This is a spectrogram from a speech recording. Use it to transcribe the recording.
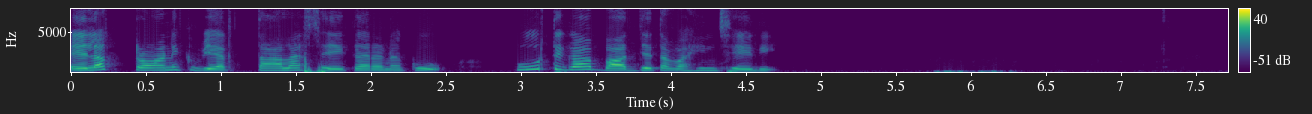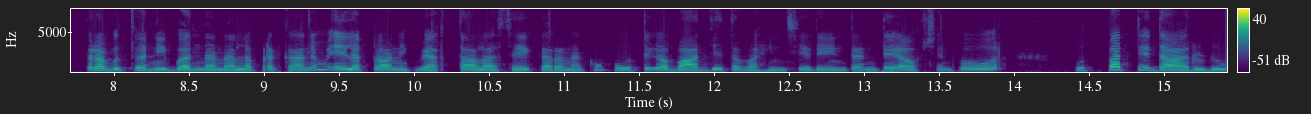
ఎలక్ట్రానిక్ వ్యర్థాల సేకరణకు పూర్తిగా బాధ్యత వహించేది. ప్రభుత్వ నిబంధనల ప్రకారం ఎలక్ట్రానిక్ వ్యర్థాల సేకరణకు పూర్తిగా బాధ్యత వహించేది ఏంటంటే ఆప్షన్ ఫోర్ ఉత్పత్తిదారుడు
